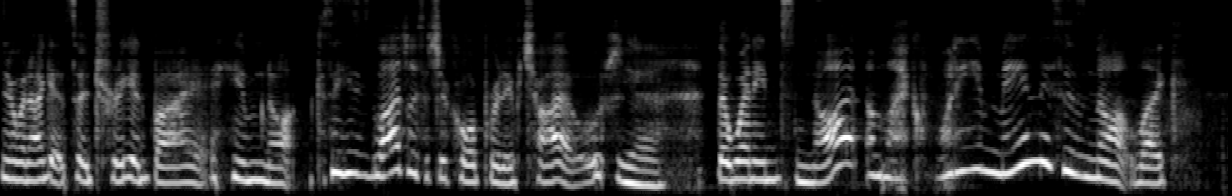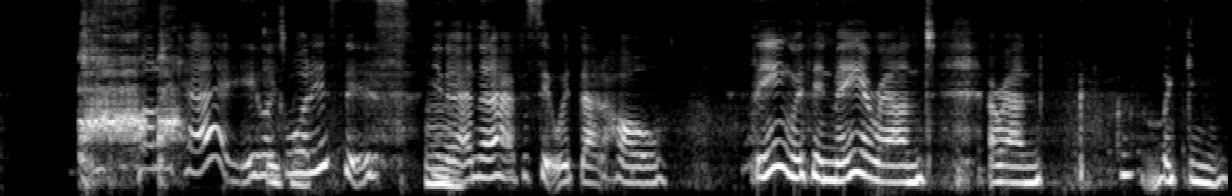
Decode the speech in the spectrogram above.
you know, when I get so triggered by him not because he's largely such a cooperative child Yeah. that when he's not, I'm like, what do you mean this is not like. Is not okay. Like, what is this? You know, and then I have to sit with that whole thing within me around around like in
